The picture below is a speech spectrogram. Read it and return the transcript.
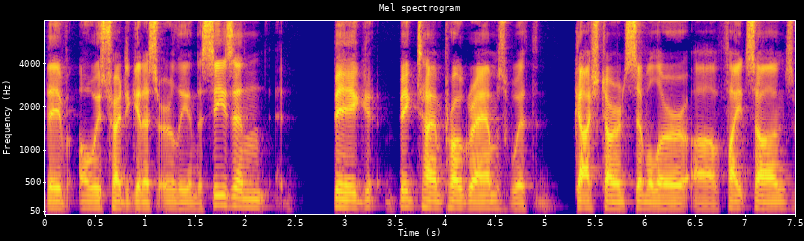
they've always tried to get us early in the season. Big, big time programs with gosh darn similar uh, fight songs.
